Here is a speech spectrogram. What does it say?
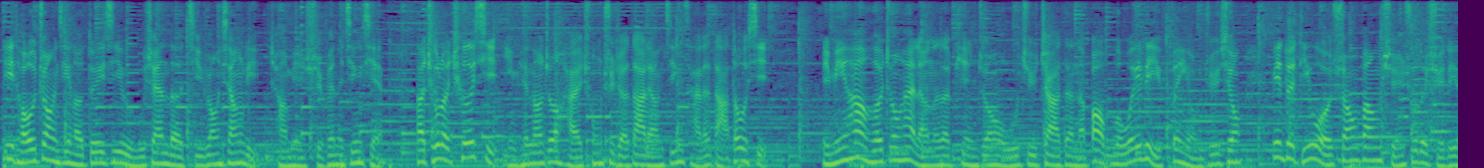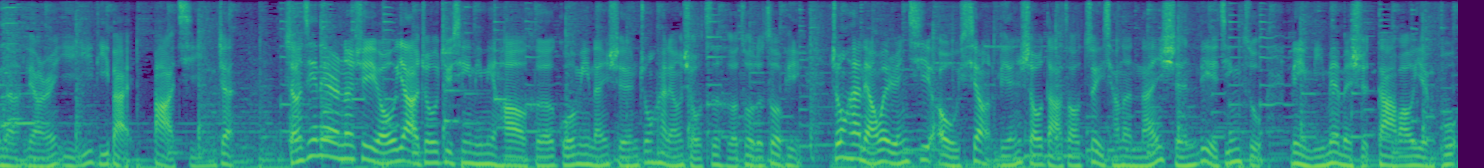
一头撞进了堆积如山的集装箱里，场面十分的惊险。那除了车戏，影片当中还充斥着大量精彩的打斗戏。李明浩和钟汉良呢，在片中无惧炸弹的爆破威力，奋勇追凶。面对敌我双方悬殊的实力呢，两人以一敌百，霸气迎战。《赏金猎人》呢是由亚洲巨星李敏镐和国民男神钟汉良首次合作的作品，钟韩两位人气偶像联手打造最强的男神猎金组，令迷妹们是大饱眼福。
